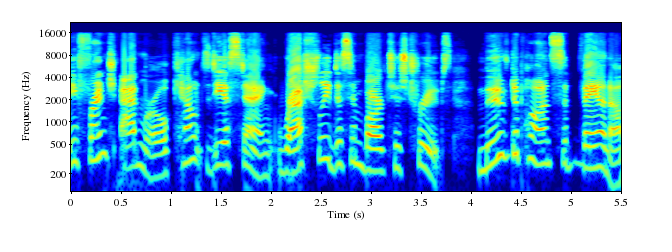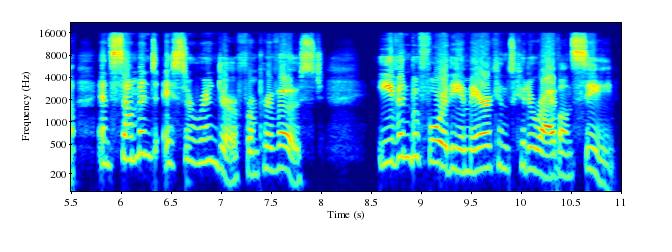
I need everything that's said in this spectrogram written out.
The French admiral Count d'Estaing rashly disembarked his troops, moved upon Savannah, and summoned a surrender from Prevost. Even before the Americans could arrive on scene,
